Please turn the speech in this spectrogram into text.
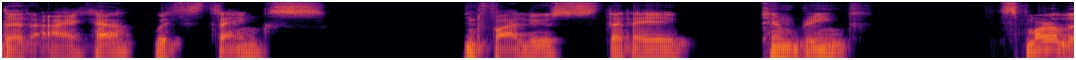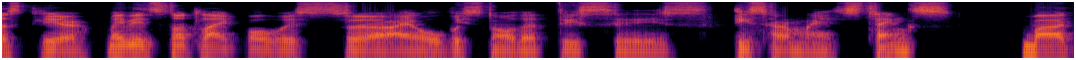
that I have with strengths and values that I can bring. It's more or less clear. Maybe it's not like always, uh, I always know that this is, these are my strengths, but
